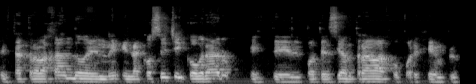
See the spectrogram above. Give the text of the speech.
estar trabajando en, la cosecha y cobrar este, el potencial trabajo, por ejemplo.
